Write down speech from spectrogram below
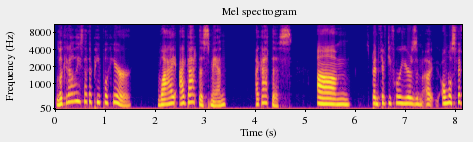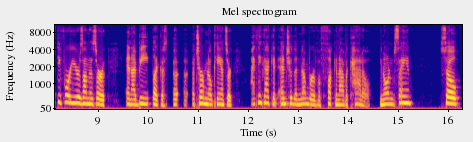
Look at all these other people here. Why? I got this, man. I got this. Um, it's been 54 years, uh, almost 54 years on this earth, and I beat like a, a, a terminal cancer. I think I could enter the number of a fucking avocado. You know what I'm saying? So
